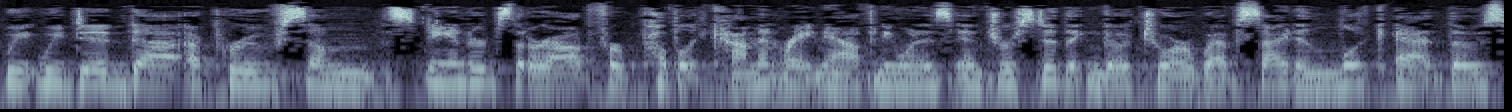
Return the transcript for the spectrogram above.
we, we did uh, approve some standards that are out for public comment right now. If anyone is interested, they can go to our website and look at those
